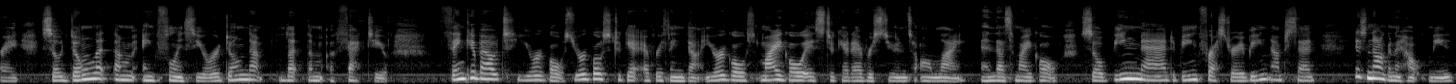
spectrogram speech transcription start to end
right? So don't let them influence you or don't let, let them affect you. Think about your goals. Your goal is to get everything done. Your goals, my goal is to get every student online, and that's my goal. So being mad, being frustrated, being upset is not going to help me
